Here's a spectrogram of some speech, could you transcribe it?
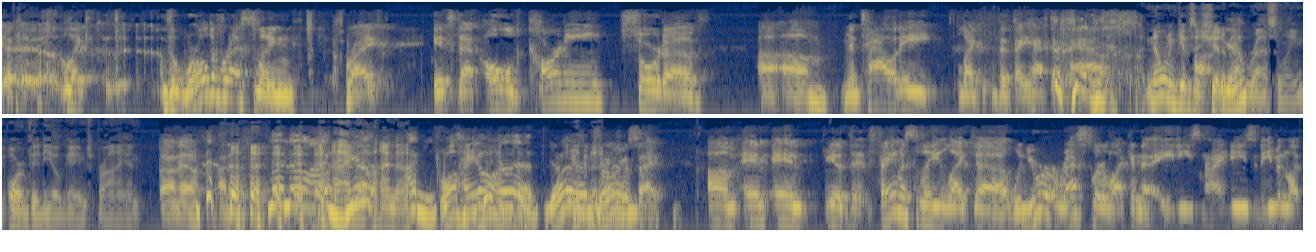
like the world of wrestling, right? It's that old carny sort of uh, um, mentality, like that they have to have. No one gives a shit about yeah. wrestling or video games, Brian. I know, I know. No, no, I, I get know. I know. I'm- Well, hang Go on. ahead. Go ahead. finish what Go I'm going to ahead. say. Um, and and you know, the, famously, like uh, when you were a wrestler, like in the '80s, '90s, and even like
